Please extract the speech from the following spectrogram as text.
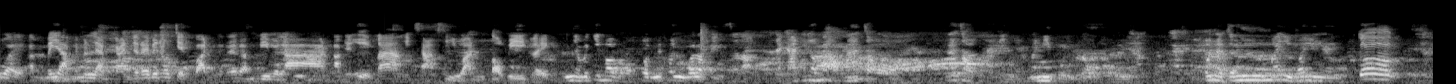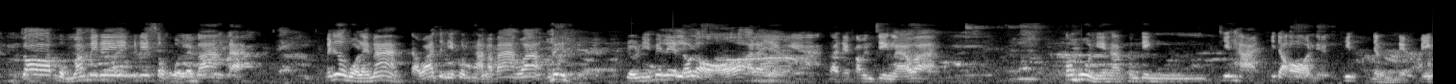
ด้วยครับไม่อยากให้มันแหลกกันจะได้ไม่ต้องเจ็ดวันก็ได้แบบมีเวลาทำอย่างอื่นบ้างอีกสามสี่วันต่อวีคอะไรอย่างเงี้ย อย่างเมื่อกี้บอกว่าคนไม่ค่อยรู้ว่าเราเป็นอิสระแต่การที่เราไม่ออกหน้าจอ หน้าจอปกติเนี่ยมันมีผลต่อเราเนี่ย คนอาจจะลืมไหมหรือว่ายังไง ก็ก็ผมว่าไม่ได้ไม่ได้ส่งผลอะไรบ้างแต่ ไม่ได้ส่งผลอะไรมาก แต่ว่าจะมีคนถามมาบ้างว่าเฮ้ยเดี๋ยวนี้ไม่เล่นแล้วหรออะไรอย่างเงี้ย แต่ในความเป็นจริงแล้วอะต้องพูดอย่างนี้ครับความจริงที่ถ่ายที่จะออนเนี่ยที่อย่าง Netflix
